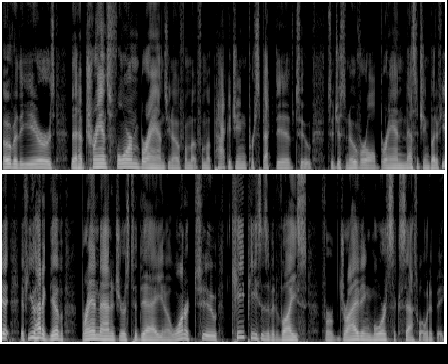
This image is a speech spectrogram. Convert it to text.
over the years that have transformed brands. You know, from a, from a packaging perspective to to just an overall brand messaging. But if you if you had to give brand managers today, you know, one or two key pieces of advice for driving more success, what would it be?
